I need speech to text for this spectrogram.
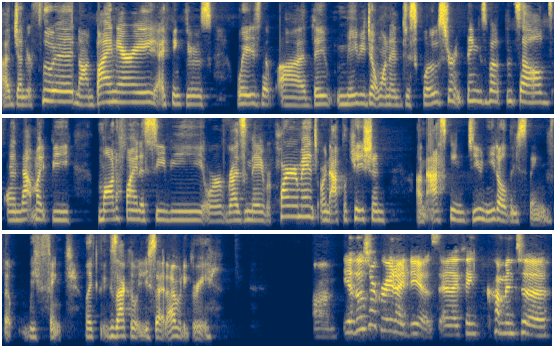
uh, gender fluid, non binary. I think there's ways that uh, they maybe don't want to disclose certain things about themselves. And that might be modifying a CV or resume requirement or an application. I'm asking, do you need all these things that we think? Like exactly what you said. I would agree. Um, yeah, those are great ideas. And I think come into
